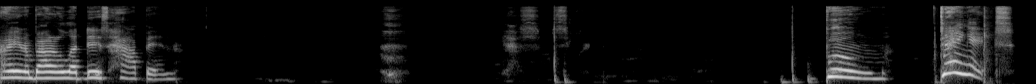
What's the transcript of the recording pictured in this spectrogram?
I ain't about to let this happen. yes, secret. Boom! Dang it!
